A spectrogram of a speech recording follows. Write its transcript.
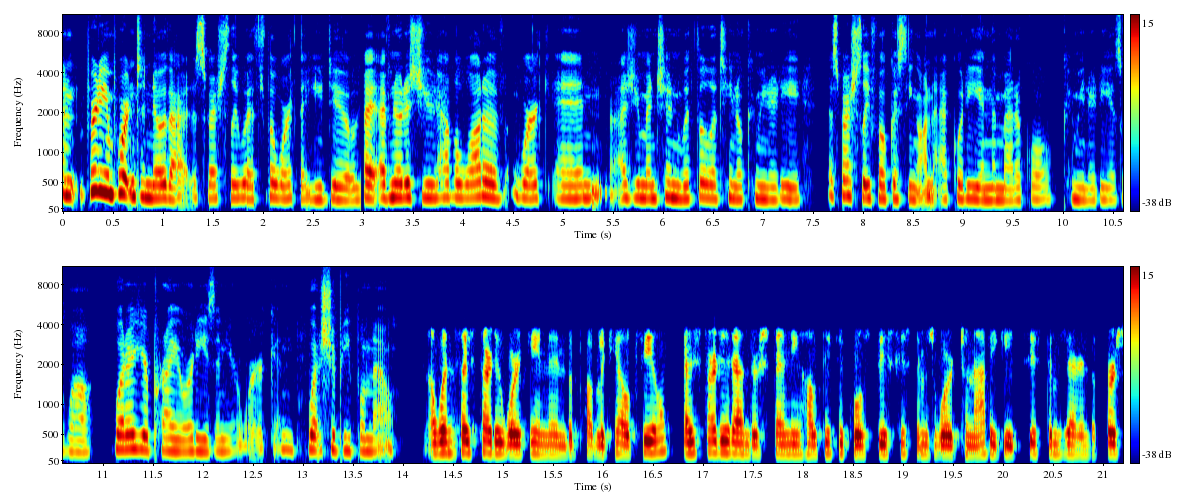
And pretty important to know that, especially with the work that you do. I, have noticed you have a lot of work in, as you mentioned, with the Latino community, especially focusing on equity in the medical community as well. What are your priorities in your work and what should people know? Uh, once I started working in the public health field, I started understanding how difficult these systems were to navigate, systems that in the first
